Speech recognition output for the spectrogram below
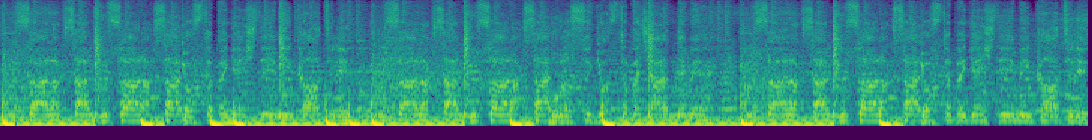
Gürsel Aksel Gürsel Aksel. Göztepe gençliğimin katili. Gürsel Aksel Gürsel Aksel. Burası Göztepe cehennemi. Gürsel Aksel Gürsel Aksel. Göztepe gençliğimin katili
